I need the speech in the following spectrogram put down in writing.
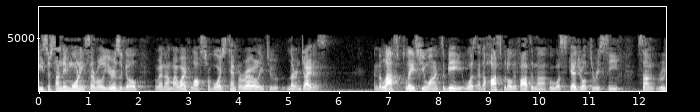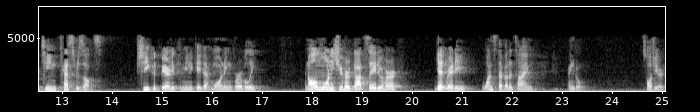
Easter Sunday morning, several years ago, when uh, my wife lost her voice temporarily to laryngitis. And the last place she wanted to be was at the hospital with Fatima, who was scheduled to receive some routine test results. She could barely communicate that morning verbally. And all morning she heard God say to her, Get ready, one step at a time, and go. All she heard.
